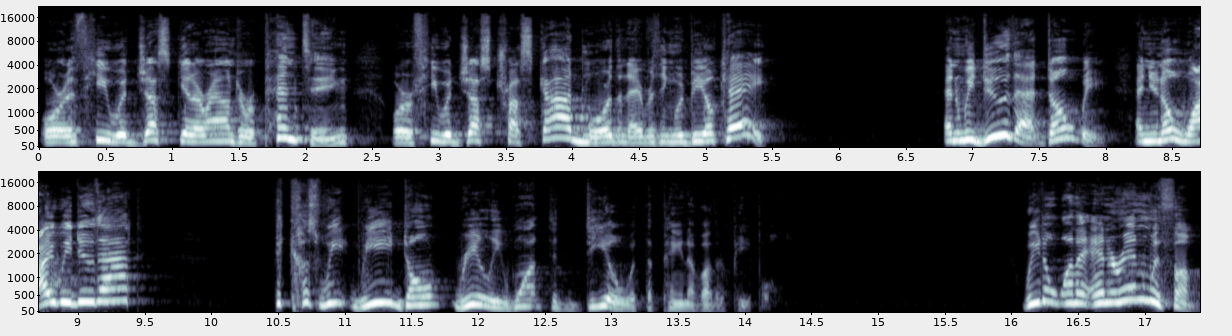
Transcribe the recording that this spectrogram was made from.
or if he would just get around to repenting, or if he would just trust God more, then everything would be okay. And we do that, don't we? And you know why we do that? Because we, we don't really want to deal with the pain of other people. We don't want to enter in with them.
